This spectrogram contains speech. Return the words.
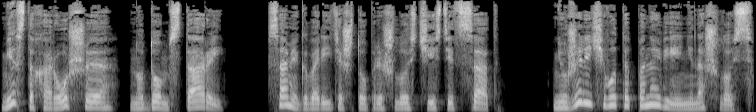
Место хорошее, но дом старый. Сами говорите, что пришлось чистить сад. Неужели чего-то поновее не нашлось?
